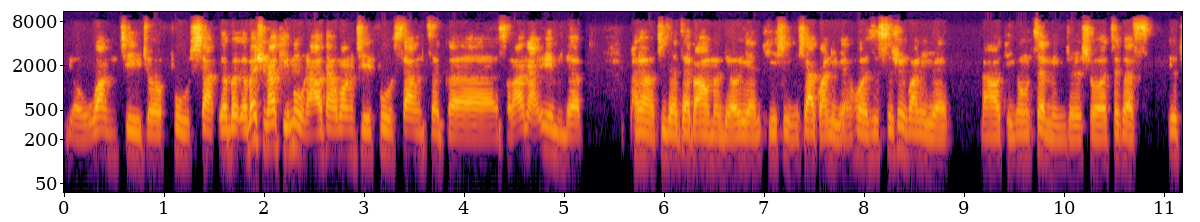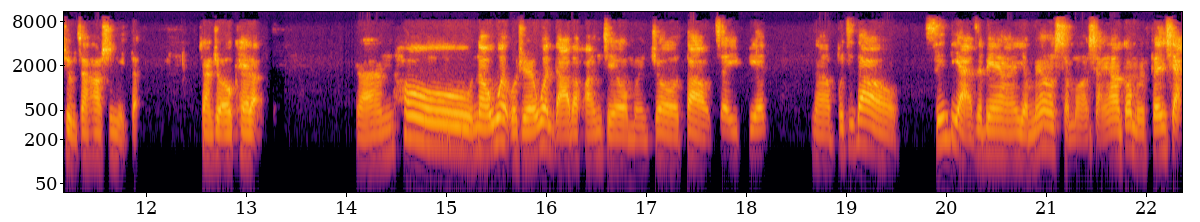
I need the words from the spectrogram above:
有忘记就附上，有没有没选到题目，然后但忘记附上这个 Solana 域名的朋友，记得再帮我们留言提醒一下管理员或者是私讯管理员。然后提供证明，就是说这个 YouTube 账号是你的，这样就 OK 了。然后那问，我觉得问答的环节我们就到这一边。那不知道 Cindy 啊这边啊有没有什么想要跟我们分享，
